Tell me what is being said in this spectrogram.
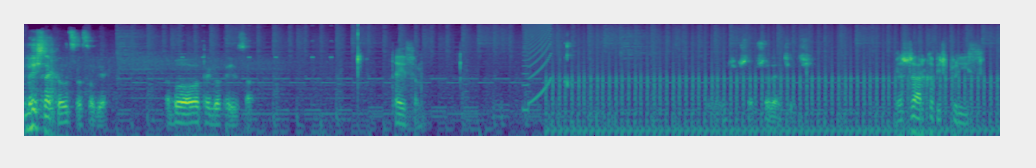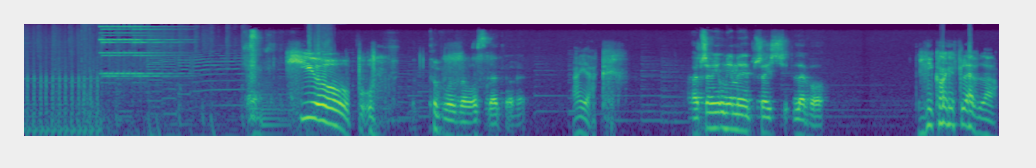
Weź na kołca sobie. Albo tego Tailsa. Tyson. Musisz tam przelecieć. Żarkowicz, please. Hiu! pu- To było żałosne trochę. A jak? Ale przynajmniej umiemy przejść lewo. Nie koniec levela.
